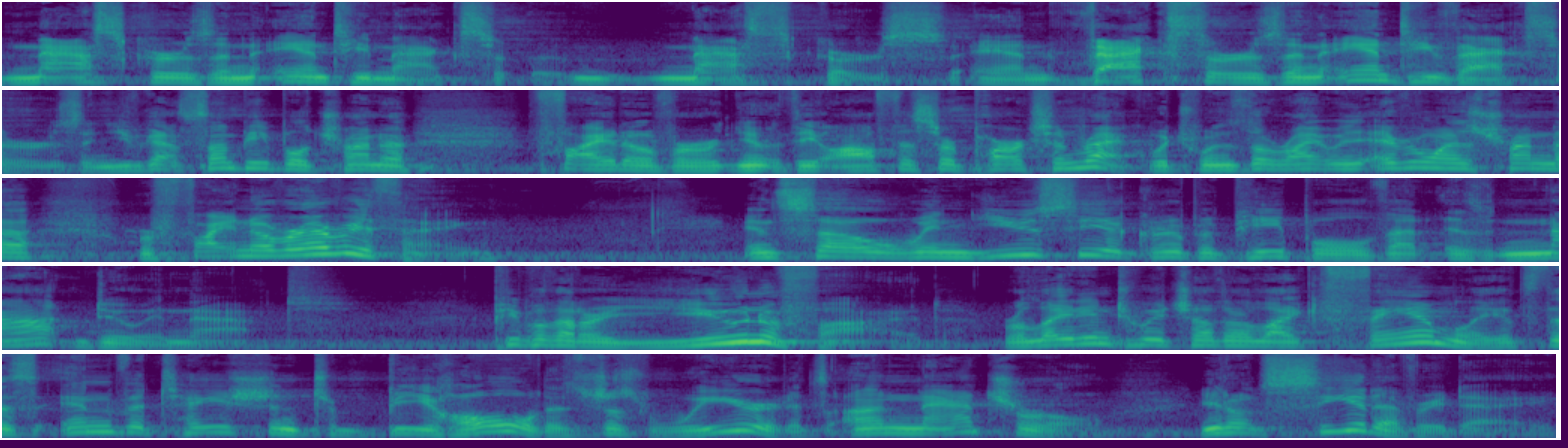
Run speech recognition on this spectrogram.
maskers and anti maskers, and vaxxers and anti vaxxers. And you've got some people trying to fight over you know, the office or Parks and Rec. Which one's the right way? Everyone's trying to, we're fighting over everything. And so when you see a group of people that is not doing that, people that are unified, relating to each other like family. It's this invitation to behold. It's just weird, it's unnatural. You don't see it every day.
